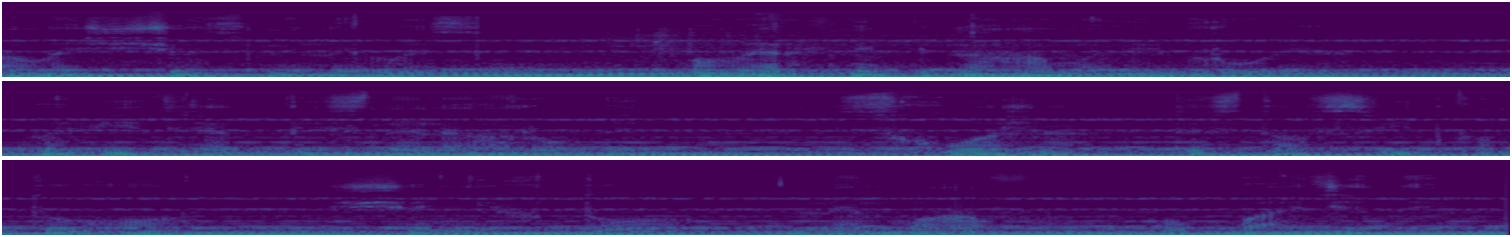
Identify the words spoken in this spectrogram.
але щось змінилось. Поверхня під ногами вібрує, повітря тисне на груди. Схоже, ти став свідком того, що ніхто не мав побачити.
